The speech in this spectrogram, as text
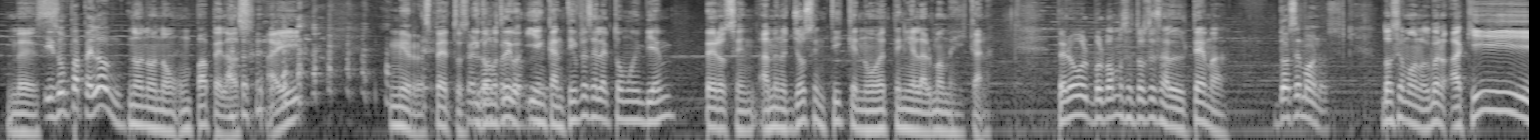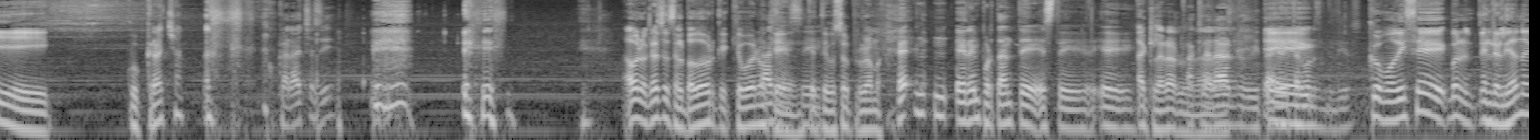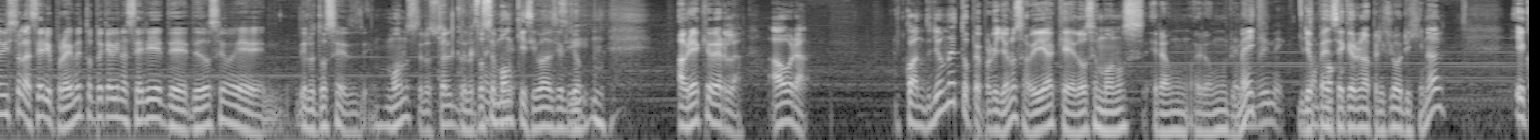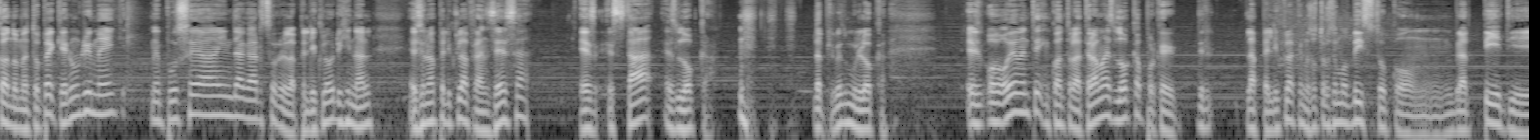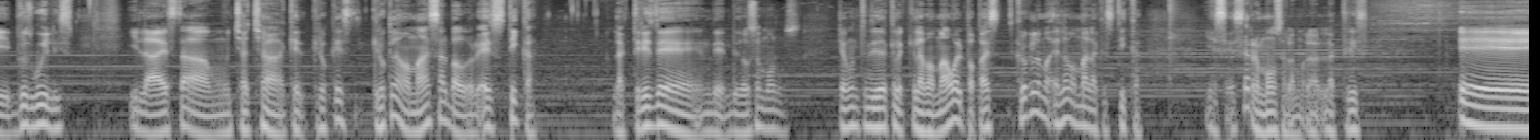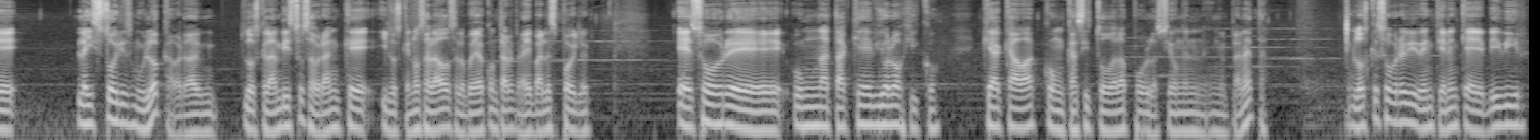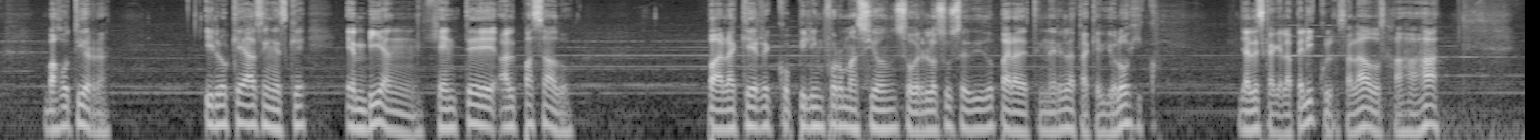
¿Ves? Hizo un papelón. No, no, no, un papelazo. Ahí, mis respetos. y como te digo, perdón, y en Cantinflas él actuó muy bien, pero sen- al menos yo sentí que no tenía el alma mexicana. Pero vol- volvamos entonces al tema. 12 monos. 12 monos. Bueno, aquí. Cucracha. Cucaracha, sí. Ah, bueno, gracias, Salvador. que Qué bueno que, Gracias, sí. que te gustó el programa. Eh, era importante este, eh, Aclararlo. nada aclarar, más. evitar, Eh, evitar entendidos. Como dice, bueno, en realidad no he visto la serie, por ahí me topé que había una serie de, de 12, eh, de los 12 monos, de los, de los que 12 está en- monkeys, iba a decir sí. yo. Habría que verla. Ahora, cuando yo me topé, porque yo no sabía que 12 monos era un, era un remake. remake. Yo pensé que era una película original. Y cuando me topé que era un remake, me puse a indagar sobre la película original. Es una película francesa. Es, está, es loca. la película es muy loca. Es- obviamente, en cuanto a la trama, es loca porque la película que nosotros hemos visto con Brad Pitt y Bruce Willis y la esta muchacha que creo que es, creo que la mamá es Salvador, es Tika, la actriz de, de, de 12 monos. Tengo entendido que la, mamá o el papá es, creo que la es la mamá la que es Tika. Y es, es hermosa la, actriz. Eh, la historia es muy loca, ¿verdad? Los que la han visto sabrán que, y los que no se han dado se los voy a contar, ahí va el spoiler. Es sobre un ataque biológico que acaba con casi toda la población en el planeta. Los que sobreviven tienen que vivir bajo tierra y lo que hacen es que envían gente al pasado para que recopile información sobre lo sucedido para detener el ataque biológico. Ya les cagué la película, salados, jajaja.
